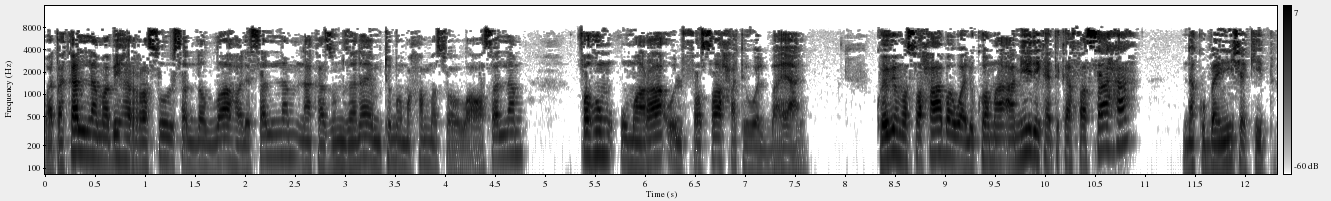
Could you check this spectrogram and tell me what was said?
watakallama biha ar-rasul sallallahu alayhi wasallam na kazumza naye mtume Muhammad sallallahu alayhi wasallam fahum umara'ul fasahati wal bayan kwa hivyo maswahaba walikuwa maamiri katika fasaha na kubainisha kitu.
